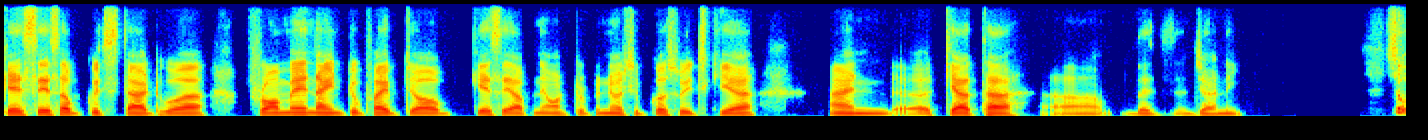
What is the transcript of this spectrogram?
कैसे सब कुछ स्टार्ट हुआ फ्रॉम ए नाइन टू फाइव जॉब कैसे आपने ऑन्टरप्रेन्योरशिप को स्विच किया एंड uh, क्या था the journey so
